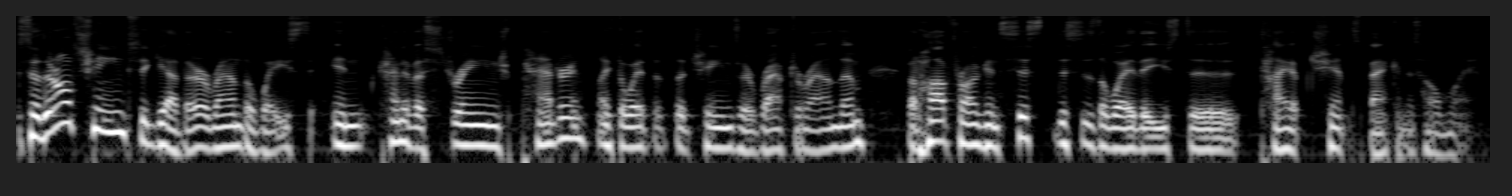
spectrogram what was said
So they're all chained together around the waist in kind of a strange pattern, like the way that the chains are wrapped around them. But Hop Frog insists this is the way they used to tie up chimps back in his homeland.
